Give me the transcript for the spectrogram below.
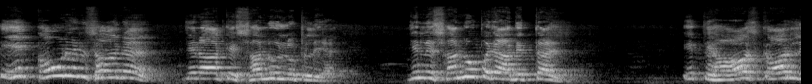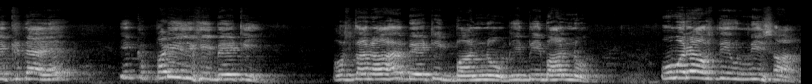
ਤੇ ਇਹ ਕੌਣ ਇਨਸਾਨ ਹੈ ਜਿਹਨਾਂ ਆ ਕੇ ਸਾਨੂੰ ਲੁੱਟ ਲਿਆ? ਜਿਹਨੇ ਸਾਨੂੰ ਭਜਾ ਦਿੱਤਾ ਹੈ। ਇਤਿਹਾਸਕਾਰ ਲਿਖਦਾ ਹੈ, ਇੱਕ ਪੜ੍ਹੀ ਲਿਖੀ ਬੇਟੀ ਉਸ ਦਾ ਨਾਮ ਹੈ ਬੇਟੀ ਬਾਨੋ, ਬੀਬੀ ਬਾਨੋ। ਉਮਰ ਹੈ ਉਸ ਦੀ 19 ਸਾਲ।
